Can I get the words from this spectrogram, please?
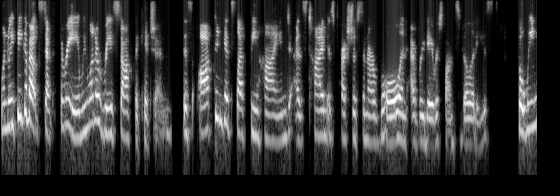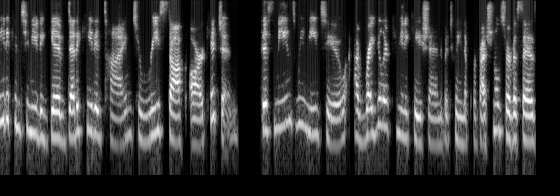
When we think about step three, we want to restock the kitchen. This often gets left behind as time is precious in our role and everyday responsibilities. But we need to continue to give dedicated time to restock our kitchen. This means we need to have regular communication between the professional services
